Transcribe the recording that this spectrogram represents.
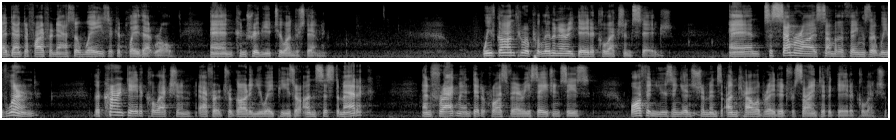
identify for NASA ways it could play that role and contribute to understanding. We've gone through a preliminary data collection stage, and to summarize some of the things that we've learned, the current data collection efforts regarding UAPs are unsystematic and fragmented across various agencies, often using instruments uncalibrated for scientific data collection.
